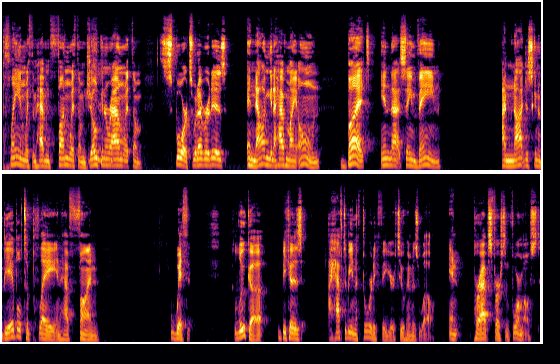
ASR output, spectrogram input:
playing with them, having fun with them, joking around with them, sports, whatever it is. And now I'm going to have my own. But in that same vein, I'm not just going to be able to play and have fun with Luca because I have to be an authority figure to him as well. And perhaps first and foremost.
